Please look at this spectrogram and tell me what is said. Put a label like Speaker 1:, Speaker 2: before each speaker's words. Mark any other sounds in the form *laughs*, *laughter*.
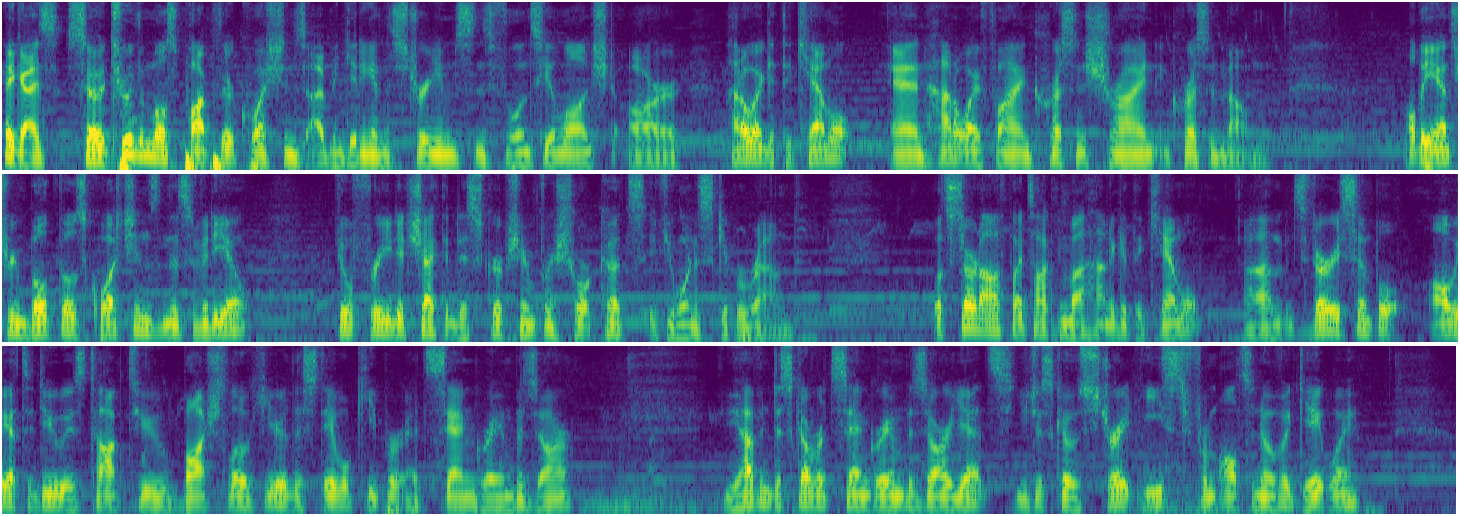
Speaker 1: Hey guys, so two of the most popular questions I've been getting in the stream since Valencia launched are how do I get the camel and how do I find Crescent Shrine and Crescent Mountain? I'll be answering both those questions in this video. Feel free to check the description for shortcuts if you want to skip around. Let's start off by talking about how to get the camel. Um, it's very simple. All we have to do is talk to Botchlo here, the stable keeper at Sand Grain Bazaar. If you haven't discovered Sand Grain Bazaar yet, you just go straight east from Altinova Gateway.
